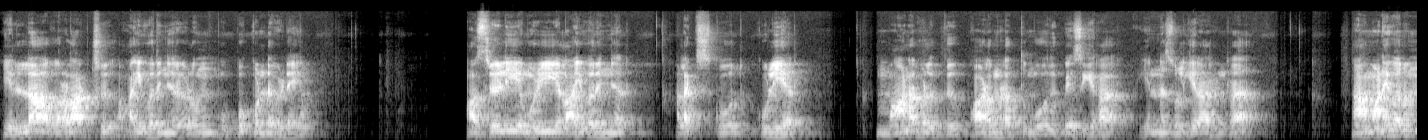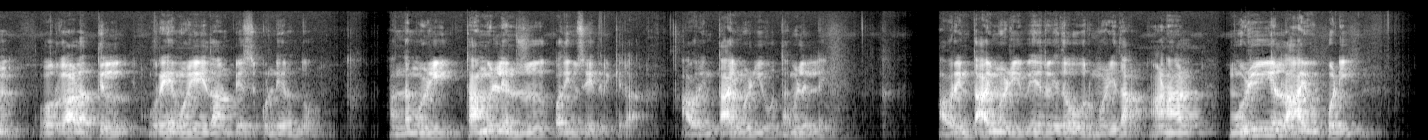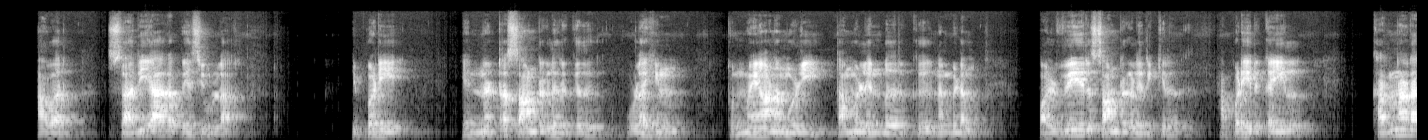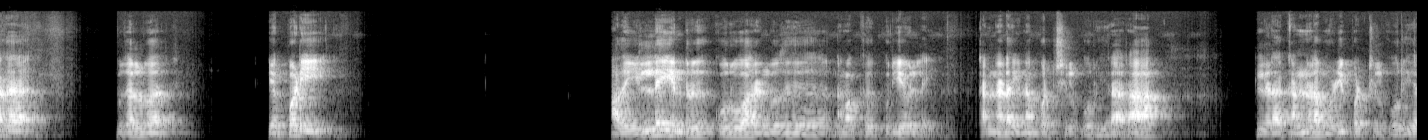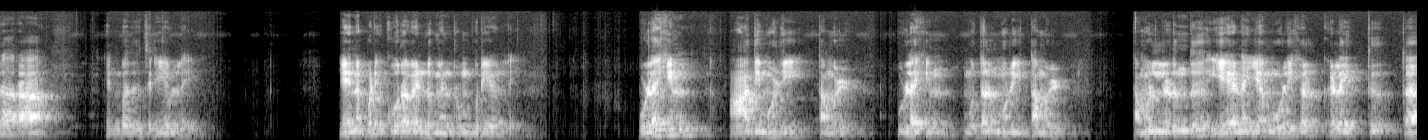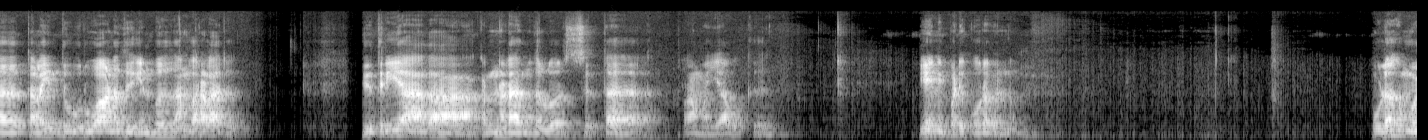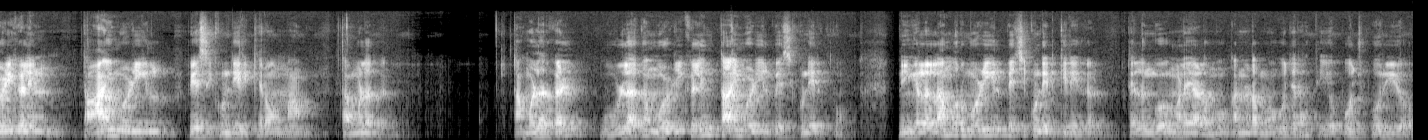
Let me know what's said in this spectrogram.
எல்லா வரலாற்று ஆய்வறிஞர்களும் ஒப்புக்கொண்ட விடயம். ஆஸ்திரேலிய மொழியியல் ஆய்வறிஞர் அலெக்ஸ் கூர் கூலியர் மாணவர்களுக்கு பாடம் நடத்தும் போது பேசுகிறார் என்ன சொல்கிறார் என்றார்? நாம் அனைவரும் ஒரு காலத்தில் ஒரே மொழியை தான் பேசிக்கொண்டிருந்தோம் அந்த மொழி தமிழ் என்று பதிவு செய்திருக்கிறார். அவரின் தாய்மொழியோ தமிழ் இல்லை. அவரின் தாய்மொழி வேறு ஏதோ ஒரு மொழிதான். ஆனால் மொழியியல் ஆய்வுப்படி அவர் சரியாக பேசியுள்ளார். இப்படி எண்ணற்ற சான்றுகள் இருக்குது. உலகின் தொன்மையான மொழி தமிழ் என்பதற்கு நம்மிடம் பல்வேறு சான்றுகள் இருக்கிறது. அப்படி இருக்கையில் கர்நாடக முதல்வர் எப்படி அதை இல்லை என்று கூறுவார் என்பது நமக்கு புரியவில்லை. கன்னட இனப்பற்றில் கூறுகிறாரா? இல்லடா கன்னட மொழிப்பற்றில் கூறுகிறாரா என்பது தெரியவில்லை. ஏன் அப்படி கூற வேண்டும் என்றும் புரியவில்லை. உலகின் ஆதிமொழி தமிழ் உலகின் முதல் மொழி தமிழ். தமிழிலிருந்து ஏனைய மொழிகள் கிளைத்து த தலைந்து உருவானது என்பதுதான் வரலாறு. இது தெரியாத கன்னட முதல்வர் சித்த ராமையாவுக்கு ஏன் இப்படி கூற வேண்டும்? உலக மொழிகளின் தாய்மொழியில் பேசிக்கொண்டிருக்கிறோம் நாம் தமிழர்கள். தமிழர்கள் உலக மொழிகளின் தாய்மொழியில் பேசிக்கொண்டிருக்கிறோம் நீங்கள் எல்லாம் ஒரு மொழியில் பேசிக்கொண்டிருக்கிறீர்கள் தெலுங்கோ மலையாளமோ கன்னடமோ குஜராத்தியோ போஜ்பூரியோ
